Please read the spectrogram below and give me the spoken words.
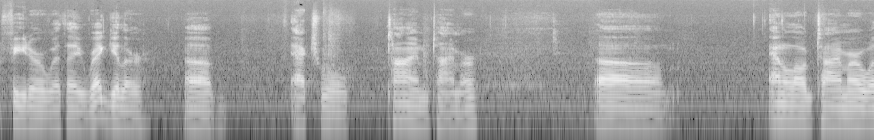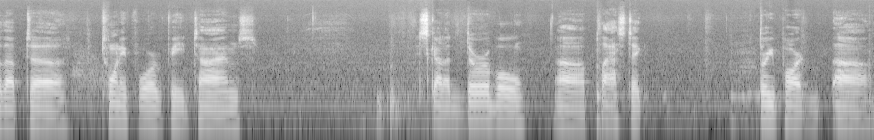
feeder with a regular uh, actual time timer. Uh, analog timer with up to 24 feed times. It's got a durable uh, plastic three-part uh,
